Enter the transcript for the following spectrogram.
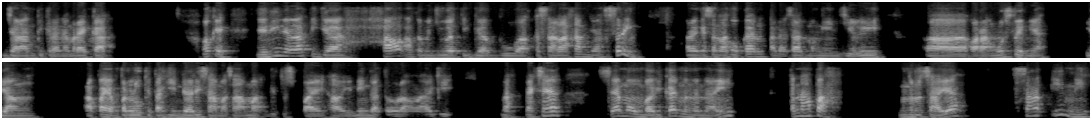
jalan pikirannya mereka. Oke, jadi ini adalah tiga hal atau juga tiga buah kesalahan yang sering orang Kristen lakukan pada saat menginjili uh, orang Muslim ya, yang apa yang perlu kita hindari sama-sama gitu supaya hal ini nggak terulang lagi. Nah, nextnya saya mau membagikan mengenai kenapa menurut saya saat ini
